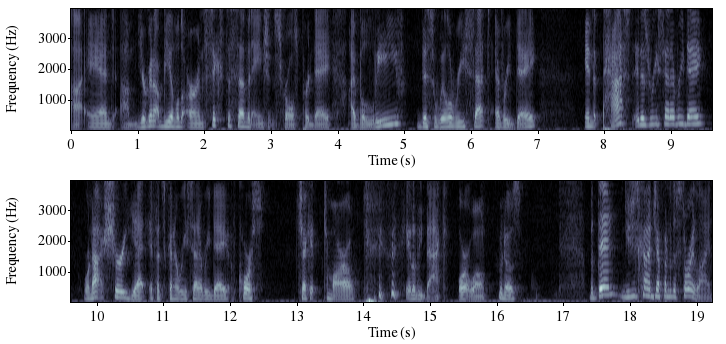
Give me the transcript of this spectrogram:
Uh, and um, you're going to be able to earn six to seven ancient scrolls per day. I believe this will reset every day. In the past, it has reset every day. We're not sure yet if it's going to reset every day. Of course, check it tomorrow. It'll be back, or it won't. Who knows? But then you just kind of jump into the storyline,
